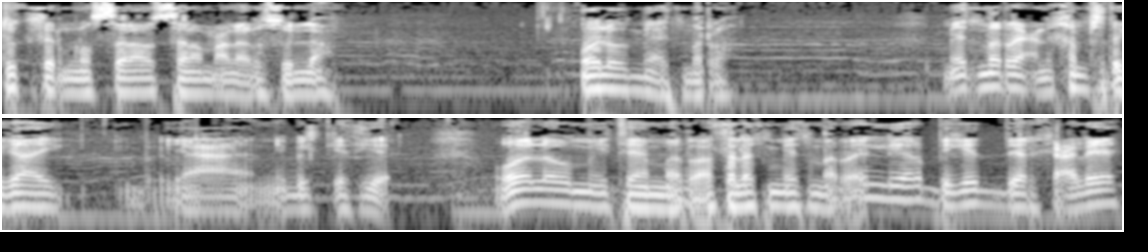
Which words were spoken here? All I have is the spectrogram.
تكثر من الصلاة والسلام على رسول الله. ولو مئة مرة. مئة مرة يعني خمس دقائق يعني بالكثير. ولو 200 مرة 300 مرة اللي ربي يقدرك عليه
